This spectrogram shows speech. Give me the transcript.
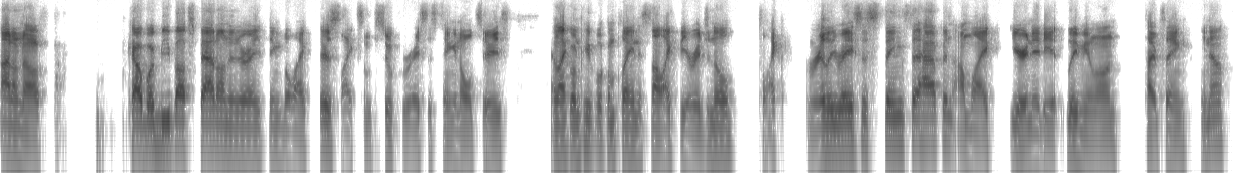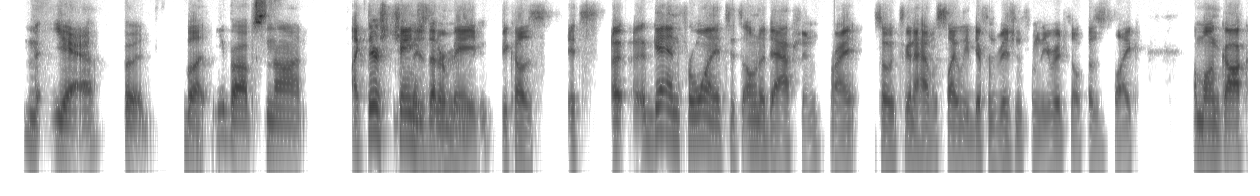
i don't know if cowboy bebop's bad on it or anything but like there's like some super racist thing in old series. And like when people complain it's not like the original like really racist things that happen i'm like you're an idiot leave me alone type thing you know yeah, but but Bebop's not. like there's changes that are made because it's uh, again for one it's its own adaptation right so it's going to have a slightly different vision from the original because it's like a mangaka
